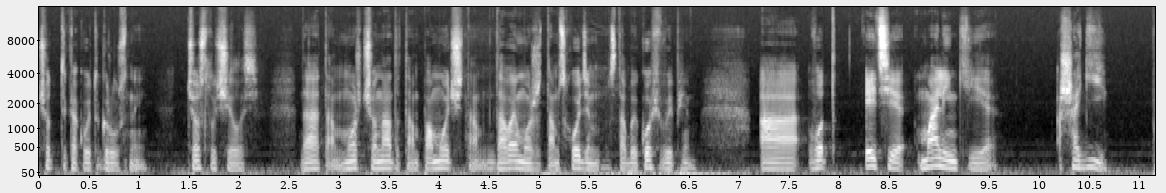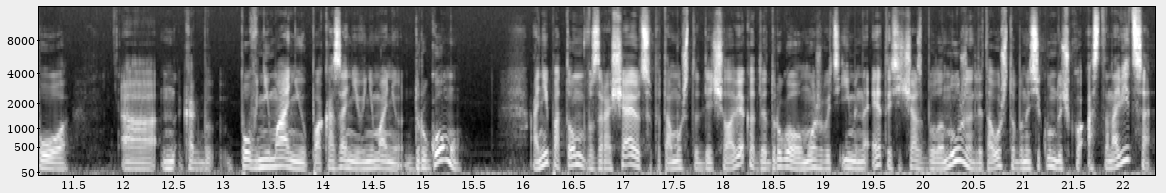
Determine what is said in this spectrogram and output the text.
что ты какой-то грустный, что случилось? Да, там, может, что надо там помочь, там, давай, может, там сходим с тобой кофе выпьем. А вот эти маленькие шаги по а, как бы по вниманию, по оказанию вниманию другому, они потом возвращаются, потому что для человека, для другого, может быть, именно это сейчас было нужно для того, чтобы на секундочку остановиться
